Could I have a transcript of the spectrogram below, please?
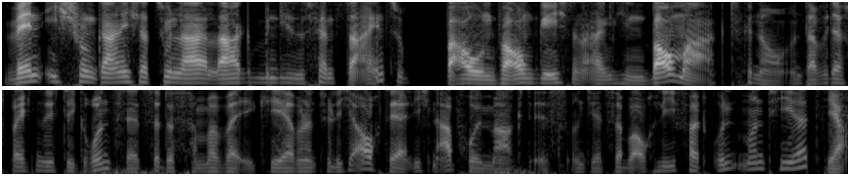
wenn ich schon gar nicht dazu in der Lage bin, dieses Fenster einzubauen, warum gehe ich dann eigentlich in den Baumarkt? Genau, und da widersprechen sich die Grundsätze, das haben wir bei IKEA aber natürlich auch, der eigentlich ein Abholmarkt ist und jetzt aber auch liefert und montiert. Ja.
